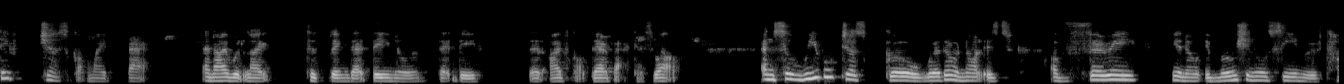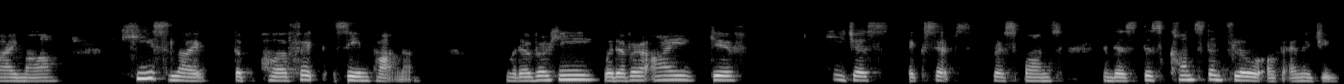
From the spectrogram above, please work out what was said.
they've just got my back. And i would like to think that they know that they've that i've got their back as well and so we will just go, whether or not it's a very, you know, emotional scene with Tzi Ma. He's like the perfect scene partner. Whatever he, whatever I give, he just accepts, responds, and there's this constant flow of energy.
